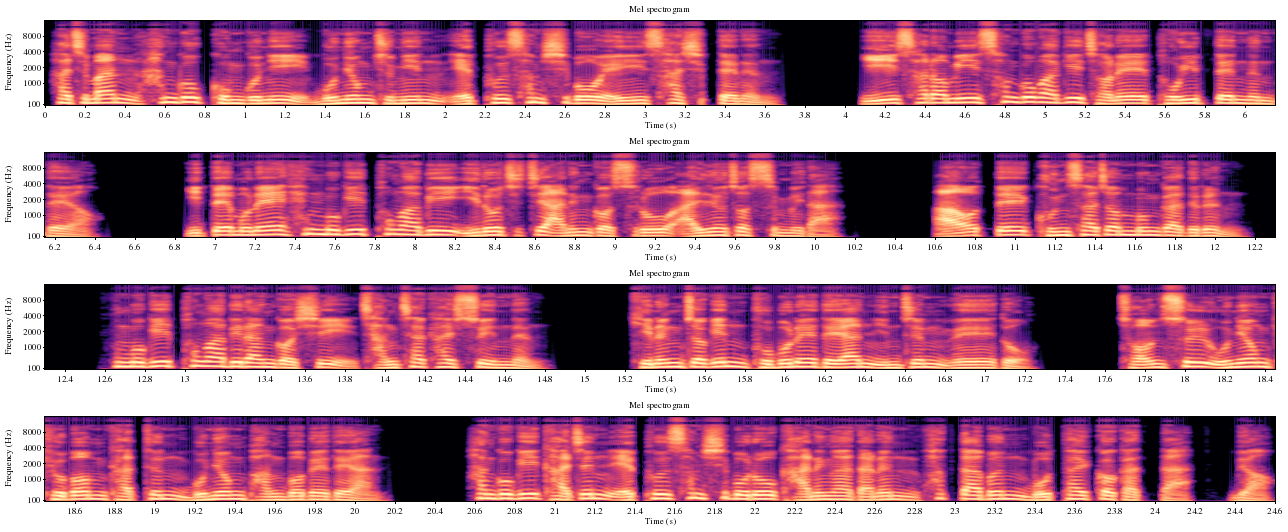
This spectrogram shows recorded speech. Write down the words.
하지만 한국 공군이 문용 중인 F-35A 40대는 이 사람이 성공하기 전에 도입됐는데요. 이 때문에 핵무기 통합이 이뤄지지 않은 것으로 알려졌습니다. 아웃대 군사 전문가들은 핵무기 통합이란 것이 장착할 수 있는 기능적인 부분에 대한 인증 외에도 전술 운영 교범 같은 운영 방법에 대한 한국이 가진 F-35로 가능하다는 확답은 못할 것 같다며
